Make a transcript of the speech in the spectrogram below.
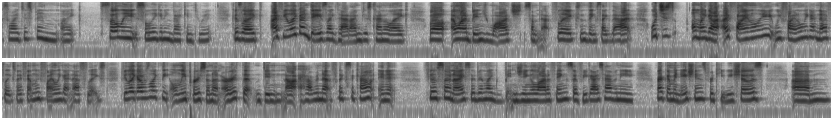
so I just been like slowly slowly getting back into it. Because like i feel like on days like that i'm just kind of like well i want to binge watch some netflix and things like that which is oh my god i finally we finally got netflix. My family finally got netflix. I feel like i was like the only person on earth that did not have a netflix account and it feels so nice. I've been like binging a lot of things. So if you guys have any recommendations for tv shows um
